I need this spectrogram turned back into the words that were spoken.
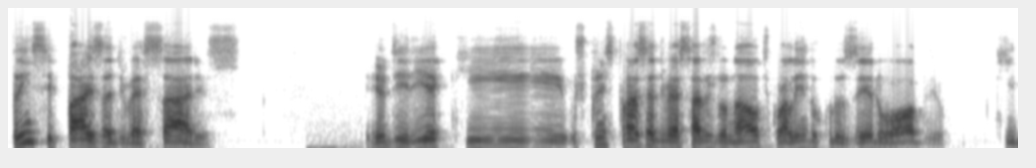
principais adversários, eu diria que os principais adversários do Náutico, além do Cruzeiro, óbvio, que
